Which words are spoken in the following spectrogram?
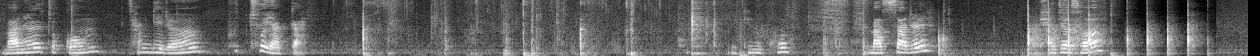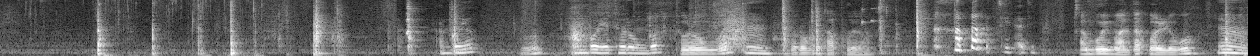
마늘 조금 참기름 후추 약간 이렇게 넣고 맛살을 다져서 안 보여? 응? 안 보여 더러운 거? 더러운 거? 응 더러운 거 다 보여. 안 보이면 안 닦고 하려고? 응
